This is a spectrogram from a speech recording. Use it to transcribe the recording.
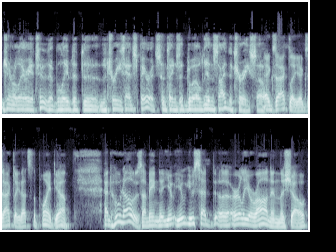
general area too, that believed that the, the trees had spirits and things that dwelled inside the tree. So exactly, exactly. That's the point. Yeah. And who knows? I mean, you you you said uh, earlier on in the show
